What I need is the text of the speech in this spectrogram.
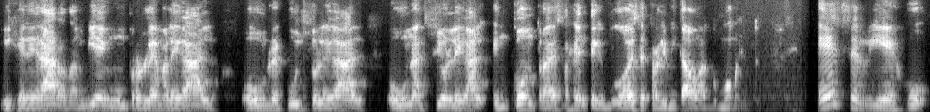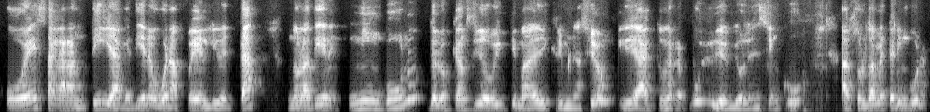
y generara también un problema legal o un recurso legal o una acción legal en contra de esa gente que pudo haberse extralimitado en algún momento ese riesgo o esa garantía que tiene buena fe en libertad no la tiene ninguno de los que han sido víctimas de discriminación y de actos de repudio y de violencia en Cuba. Absolutamente ninguna.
